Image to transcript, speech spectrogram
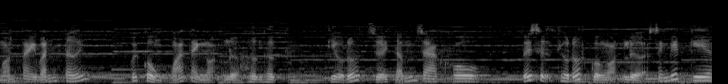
ngón tay bắn tới, cuối cùng hóa thành ngọn lửa hừng hực, thiêu đốt dưới tấm da khô. Dưới sự thiêu đốt của ngọn lửa xanh biếc kia,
